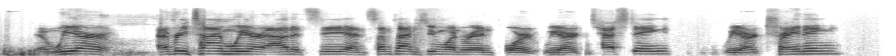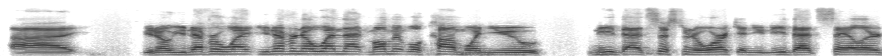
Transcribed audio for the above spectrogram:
Yeah, We are, every time we are out at sea and sometimes even when we're in port, we are testing, we are training. Uh, you know, you never went, you never know when that moment will come when you need that system to work and you need that sailor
